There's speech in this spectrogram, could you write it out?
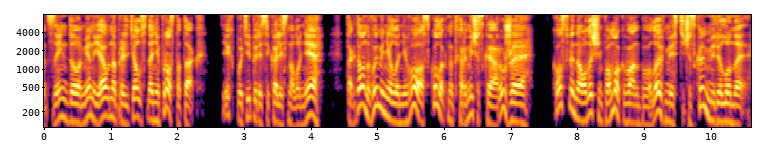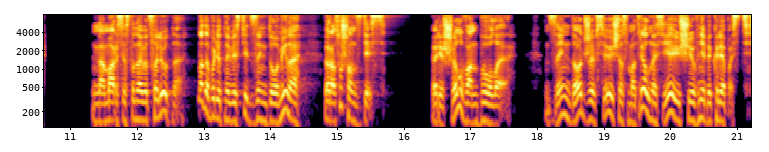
Цзэнь Доумин явно прилетел сюда не просто так. Их пути пересекались на Луне, Тогда он выменил у него осколок надхармическое оружие. Косвенно он очень помог Ван Буэлэ в мистическом мире Луны. «На Марсе становится людно. Надо будет навестить Зэнь Доумина, раз уж он здесь». Решил Ван Буэлэ. Цзэнь Доджи все еще смотрел на сияющую в небе крепость.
